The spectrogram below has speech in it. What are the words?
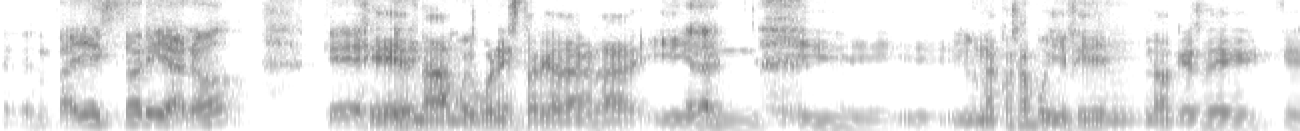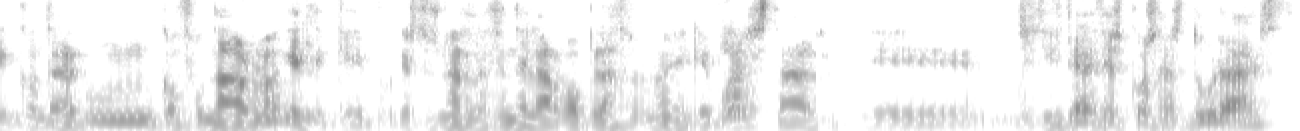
Vaya historia, ¿no? Que, nada, muy buena historia, la verdad. Y, una cosa muy difícil, ¿no? Que es de que encontrar un cofundador, ¿no? Que, que, porque esto es una relación de largo plazo, ¿no? Y que puedas estar, eh, decirte a veces cosas duras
